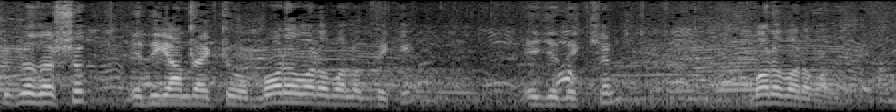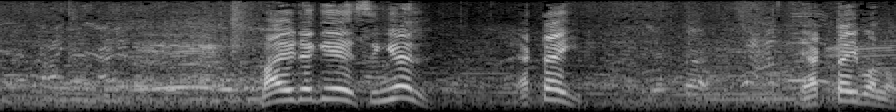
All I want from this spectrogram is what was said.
শুক্র দর্শক এদিকে আমরা একটু বড় বড় বলদ দেখি। এই যে দেখছেন, বড় বড় বলদ ভাই, এটা কি সিঙ্গেল একটাই? একটাই বলো।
